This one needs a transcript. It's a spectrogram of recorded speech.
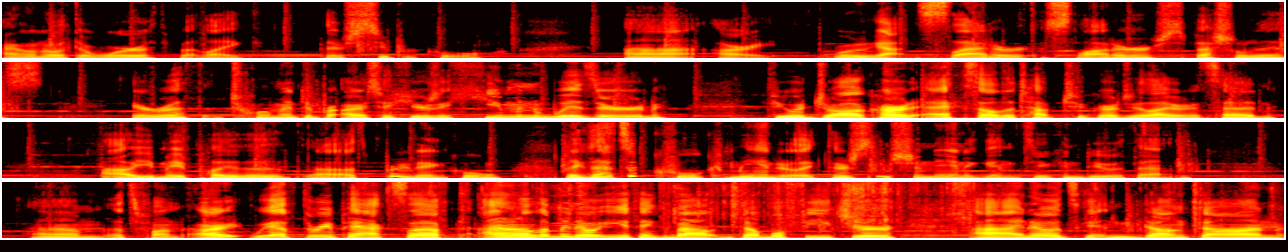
I don't know what they're worth, but like they're super cool. Uh, all right, what do we got? Slaughter, Slaughter Specialist, Eruth Tormented. All right, so here's a human wizard. If you would draw a card, exile the top two cards of your library and said, "Oh, you may play the." Uh, that's pretty dang cool. Like that's a cool commander. Like there's some shenanigans you can do with that. Um, that's fun. All right, we got three packs left. I don't know. Let me know what you think about double feature. Uh, I know it's getting dunked on.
